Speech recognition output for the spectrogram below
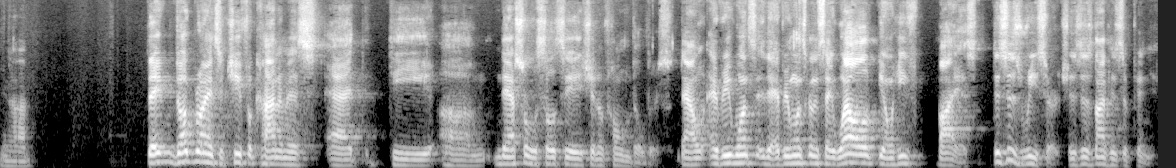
Yeah. Dave, Doug Bryan's the chief economist at the um, National Association of Home Builders. Now, everyone's everyone's going to say, "Well, you know, he's biased." This is research. This is not his opinion.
